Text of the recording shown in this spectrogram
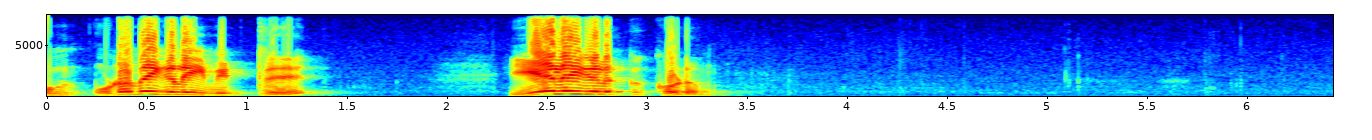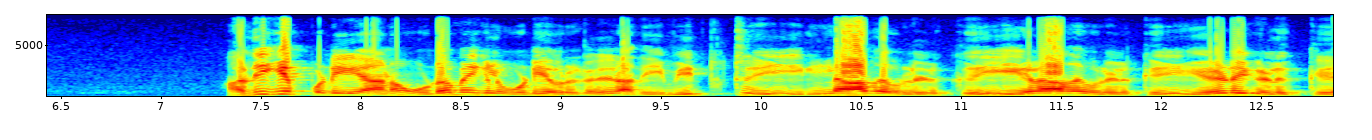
உன் உடமைகளை விற்று ஏழைகளுக்கு கொடும். அதிகப்படியான உடைமைகள் உடையவர்கள் அதை விற்று இல்லாதவர்களுக்கு இயலாதவர்களுக்கு ஏழைகளுக்கு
